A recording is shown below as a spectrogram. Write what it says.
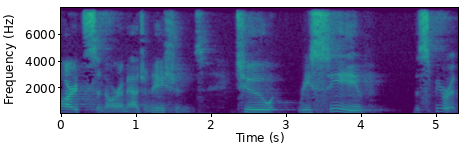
hearts and our imaginations to receive the Spirit.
